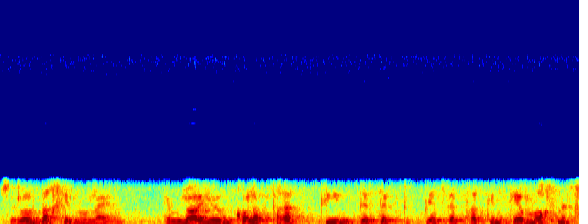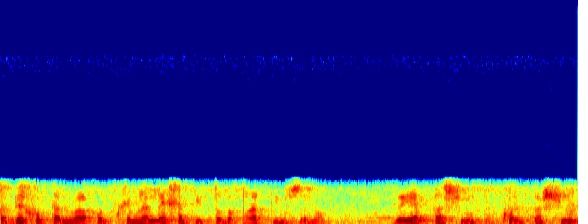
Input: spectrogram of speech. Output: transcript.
שלא זכינו להם. הם לא היו עם כל הפרטים, פרטי, פרטי פרטים, כי המוח מסבך אותנו, אנחנו צריכים ללכת איתו בפרטים שלו. זה יהיה פשוט, הכל פשוט.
